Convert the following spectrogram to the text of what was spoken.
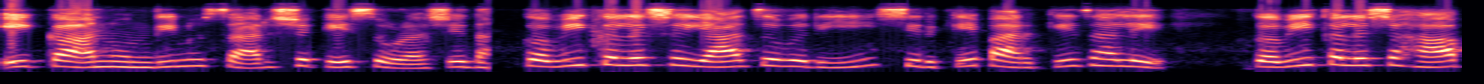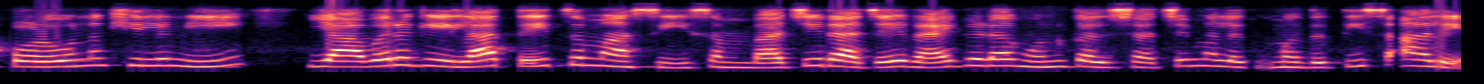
एका नोंदीनुसार शके सोळाशे दहा. कवी कलश याजवरी शिर्के पारके झाले. कवी कलश हा पळवून खिलनी यावर गेला तेच मासी. संभाजी राजे रायगडाहून कलशाचे मदतीस आले.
